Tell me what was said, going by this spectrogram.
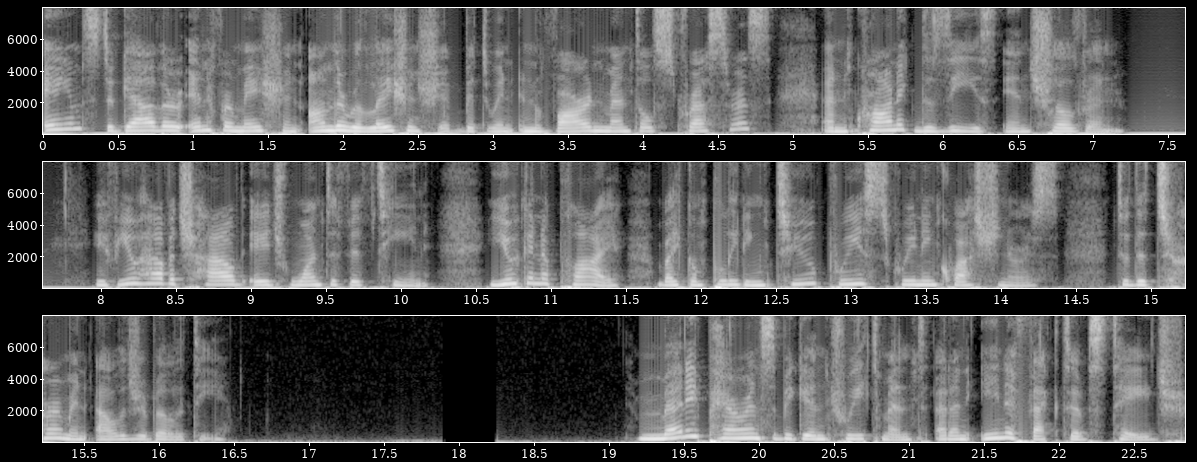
aims to gather information on the relationship between environmental stressors and chronic disease in children. If you have a child age 1 to 15, you can apply by completing two pre screening questionnaires to determine eligibility. Many parents begin treatment at an ineffective stage.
